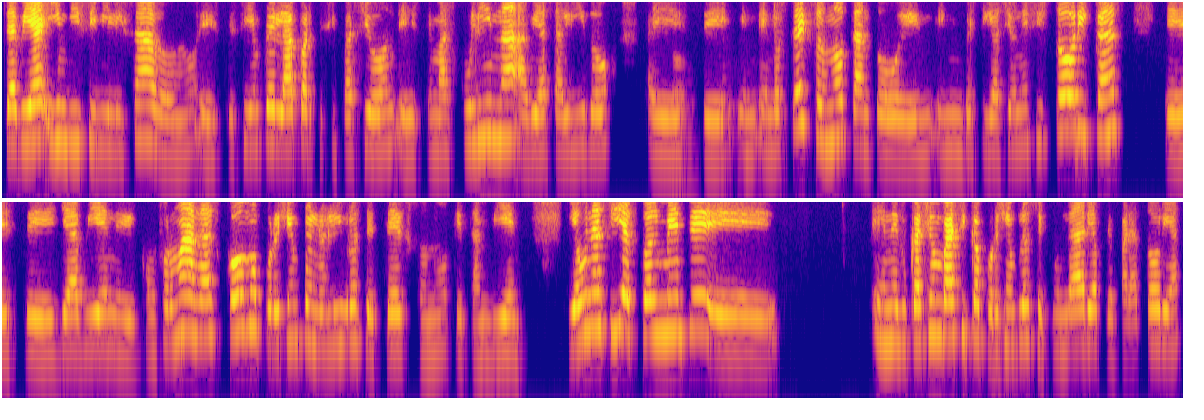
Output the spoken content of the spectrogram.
se había invisibilizado, ¿no? Este, siempre la participación este, masculina había salido este, en, los textos, ¿no? Tanto en, investigaciones históricas, este, ya bien eh, conformadas, como por ejemplo en los libros de texto, ¿no? Que también. Y aún así, actualmente, eh, en educación básica, por ejemplo, secundaria, preparatoria,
